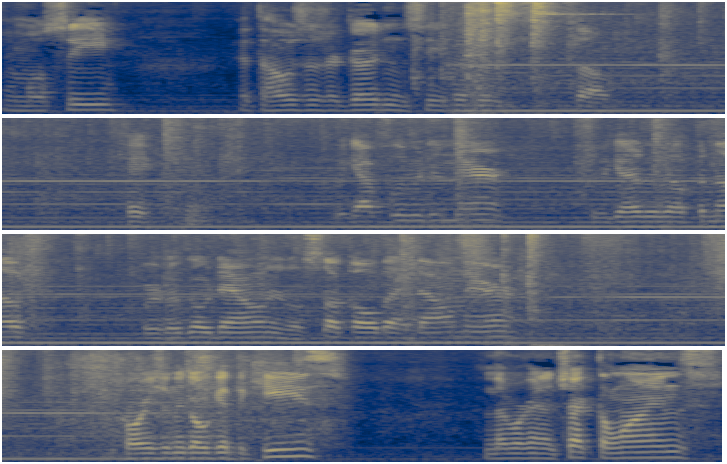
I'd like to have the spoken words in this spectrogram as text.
and we'll see if the hoses are good and see if it is so. Okay, we got fluid in there, so we got it up enough where it'll go down it'll suck all that down there. Corey's gonna go get the keys and then we're gonna check the lines.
